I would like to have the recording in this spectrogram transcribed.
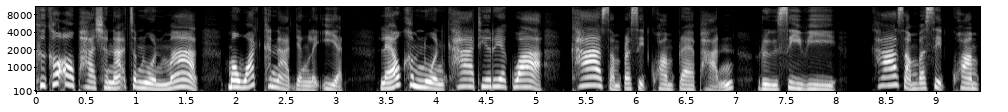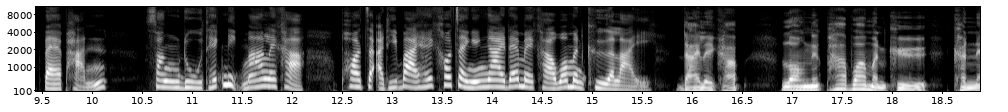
คือเขาเอาภาชนะจำนวนมาก มาวัดขนาดอย่างละเอียด แล้วคำนวณค่าที่เรียกว่า ค่าสัมประสิทธิ์ความแปรผัน หรือ CV ค่าสัมประสิทธิ์ความแปรผัน ฟังดูเทคนิคมากเลยค่ะ พอจะอธิบายให้เข้าใจง่าย ๆ ได้ไหมคะว่ามันคืออะไร ได้เลยครับ ลองนึกภาพว่ามันคือ คะแน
